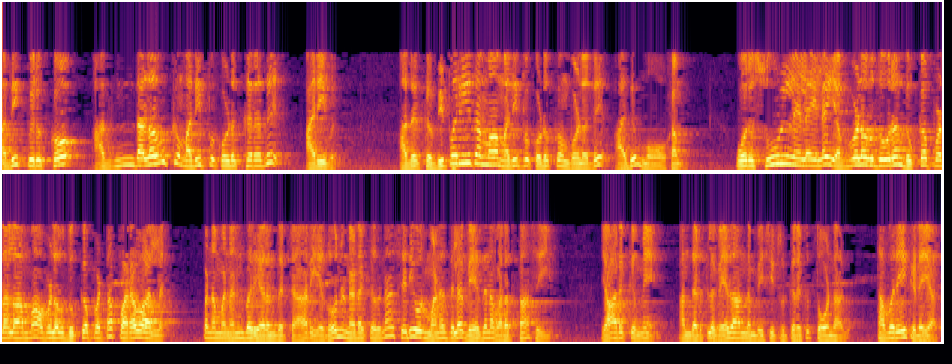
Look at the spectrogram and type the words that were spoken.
மதிப்பு இருக்கோ அந்த அளவுக்கு மதிப்பு கொடுக்கிறது அறிவு. அதற்கு விபரீதமா மதிப்பு கொடுக்கும் பொழுது அது மோகம். ஒரு சூழ்நிலையில எவ்வளவு தூரம் துக்கப்படலாமோ அவ்வளவு துக்கப்பட்டா பரவாயில்ல. இப்ப நம்ம நண்பர் இறந்துட்டார் ஏதோ ஒன்று நடக்குதுன்னா சரி ஒரு மனதுல வேதனை வரத்தான் செய்யும். யாருக்குமே அந்த இடத்துல வேதாந்தம் பேசிட்டு இருக்கிறதுக்கு தோணாது. தவறே கிடையாது.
